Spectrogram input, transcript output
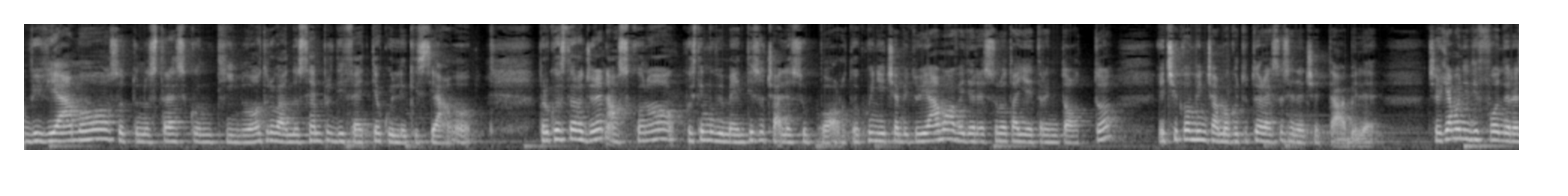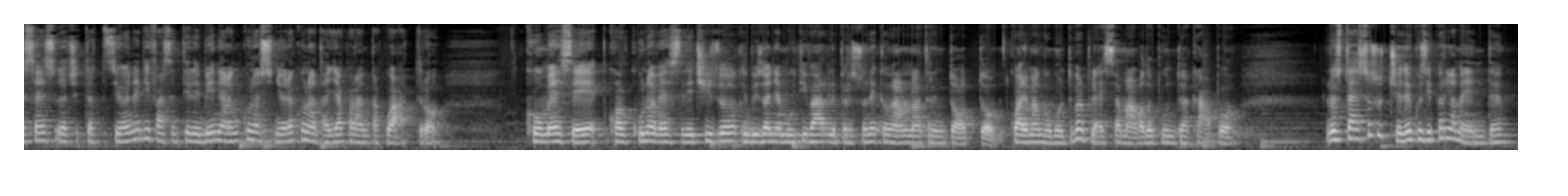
Viviamo sotto uno stress continuo, trovando sempre difetti a quelli che siamo. Per questa ragione nascono questi movimenti sociali a supporto, quindi ci abituiamo a vedere solo taglie 38 e ci convinciamo che tutto il resto sia inaccettabile. Cerchiamo di diffondere il senso di accettazione e di far sentire bene anche una signora con una taglia 44, come se qualcuno avesse deciso che bisogna motivare le persone che non hanno una 38. Qua rimango molto perplessa, ma vado punto a capo. Lo stesso succede così per la mente.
